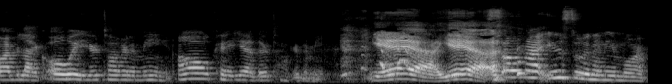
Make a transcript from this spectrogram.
I'd be like, Oh wait, you're talking to me. Oh okay, yeah, they're talking to me. yeah, yeah. so I'm not used to it anymore.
